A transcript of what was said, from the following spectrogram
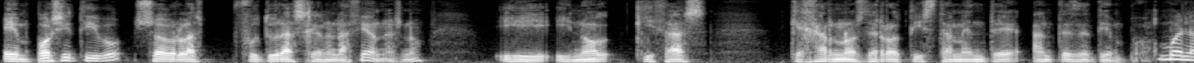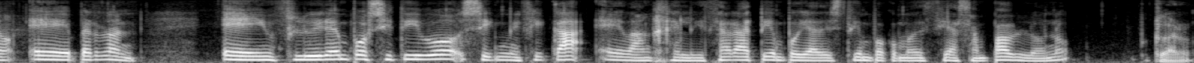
en positivo sobre las futuras generaciones, ¿no? Y, no quizás quejarnos derrotistamente antes de tiempo. Bueno, eh, perdón. Eh, influir en positivo significa evangelizar a tiempo y a destiempo, como decía San Pablo, ¿no? Claro.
